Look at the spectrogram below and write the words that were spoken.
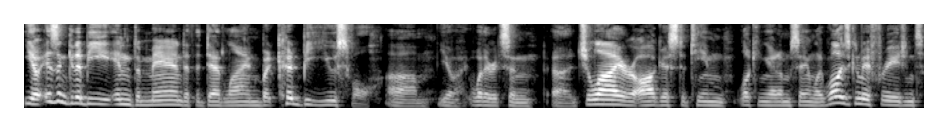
you know isn't going to be in demand at the deadline, but could be useful. Um, you know, whether it's in uh, July or August, a team looking at him saying like, "Well, he's going to be a free agent."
